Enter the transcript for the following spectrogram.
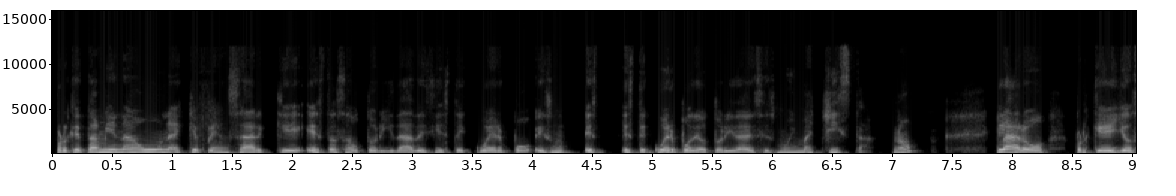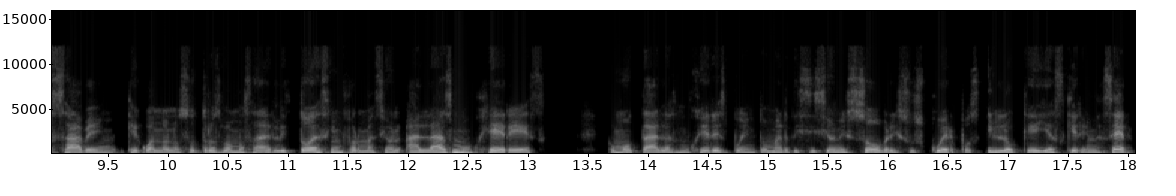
porque también aún hay que pensar que estas autoridades y este cuerpo, es, este cuerpo de autoridades es muy machista, ¿no? Claro, porque ellos saben que cuando nosotros vamos a darle toda esa información a las mujeres, como tal, las mujeres pueden tomar decisiones sobre sus cuerpos y lo que ellas quieren hacer.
